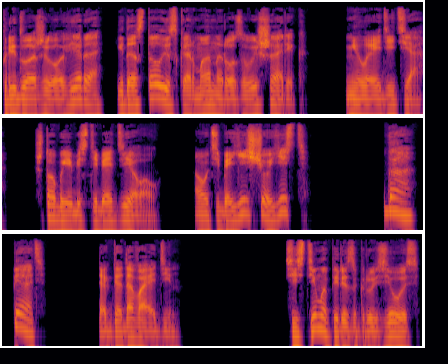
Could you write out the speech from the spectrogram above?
Предложила Вера и достал из кармана розовый шарик. «Милое дитя, что бы я без тебя делал? А у тебя еще есть?» «Да, пять». «Тогда давай один». Система перезагрузилась,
